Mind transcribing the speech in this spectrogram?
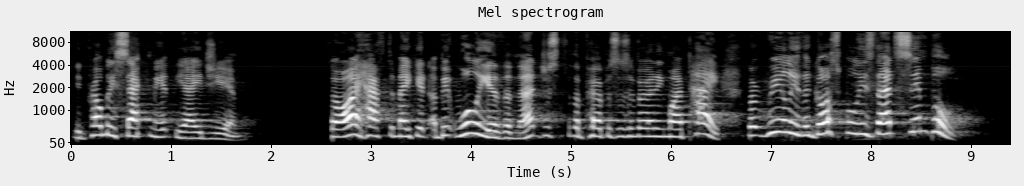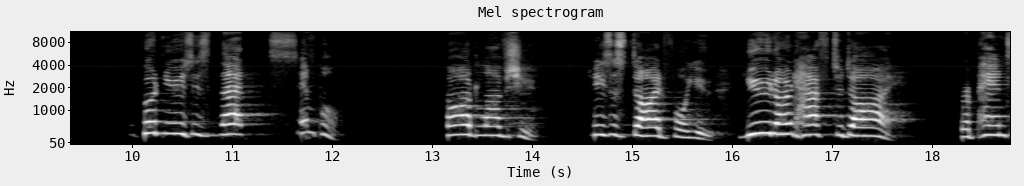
you'd probably sack me at the AGM. So I have to make it a bit woollier than that just for the purposes of earning my pay. But really, the gospel is that simple. The good news is that simple. God loves you. Jesus died for you. You don't have to die. Repent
